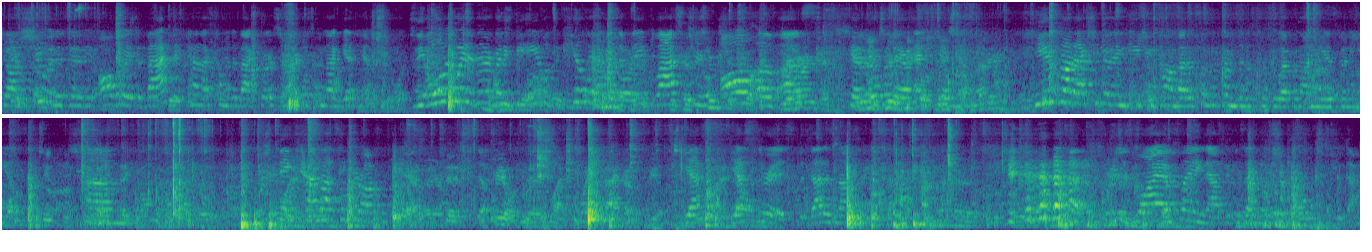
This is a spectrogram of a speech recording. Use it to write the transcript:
John Shuan is going to be all the way at the back. They cannot come in the back door, so just cannot get him. So the only way that they're going to be able to kill him is if they blast through all of us, get over there and kill him. He is not actually going to engage in combat. If someone comes in and puts a weapon on, he is going to yield. Um, they cannot take her off the field. The field is like way back on the field. Yes, yes, there is, but that is not what he says. Which is why I'm playing now because I know she won't do that.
